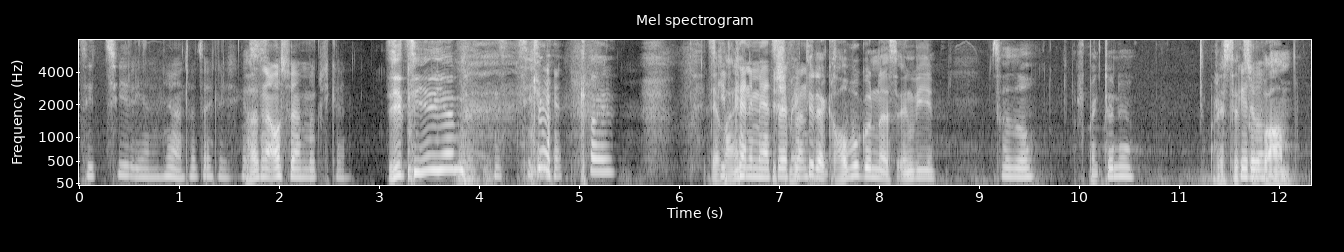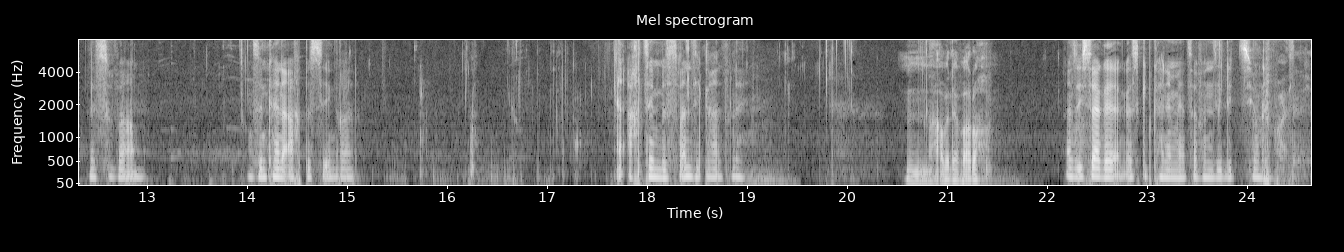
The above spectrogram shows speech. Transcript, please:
Sizilien? Ja, tatsächlich. Das Was? ist eine Auswahlmöglichkeit. Sizilien? Sizilien. Geil. Es gibt keine Mehrzahl Schmeckt dir der Grauburgunder? Ist irgendwie. Ist er so? Schmeckt der dir? Oder ist der Geht zu aber. warm? Ist zu warm. Es sind keine 8 bis 10 Grad. Ja, 18 bis 20 Grad vielleicht. Hm, aber der war doch. Also ich sage, es gibt keine Mehrzahl von Silizium. Ich weiß nicht.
